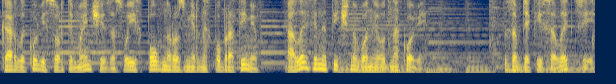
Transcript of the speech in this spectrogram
Карликові сорти менші за своїх повнорозмірних побратимів, але генетично вони однакові. Завдяки селекції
